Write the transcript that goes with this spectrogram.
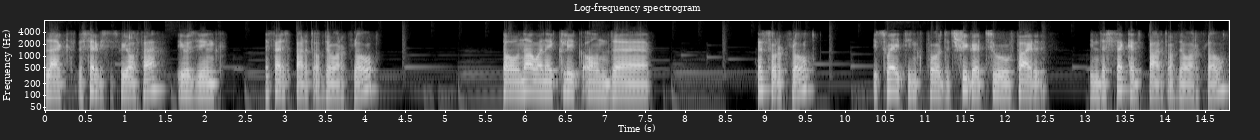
like the services we offer using the first part of the workflow. So now when I click on the test workflow, it's waiting for the trigger to fire in the second part of the workflow,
